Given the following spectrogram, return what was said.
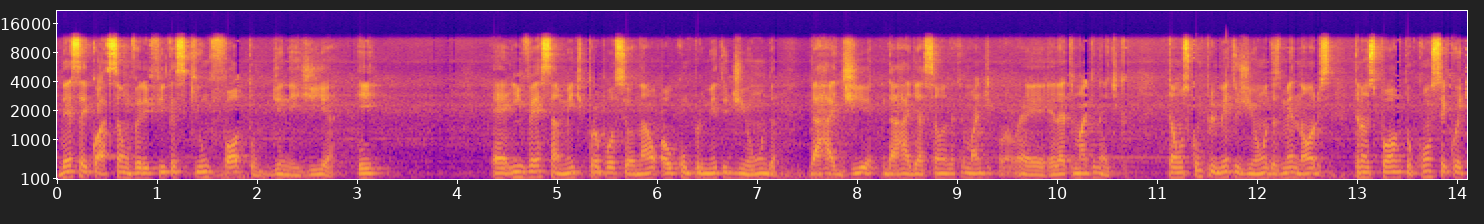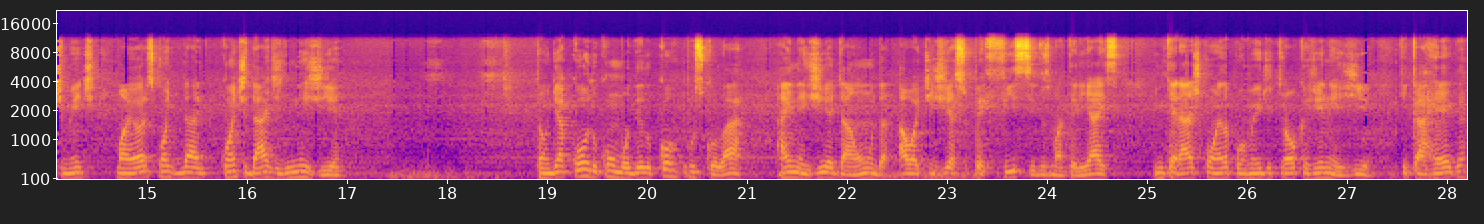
dessa equação, verifica-se que um fóton de energia E é inversamente proporcional ao comprimento de onda da, radia, da radiação é, eletromagnética. Então, os comprimentos de ondas menores transportam, consequentemente, maiores quantidade, quantidades de energia. Então, de acordo com o modelo corpuscular, a energia da onda, ao atingir a superfície dos materiais, interage com ela por meio de trocas de energia que carrega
